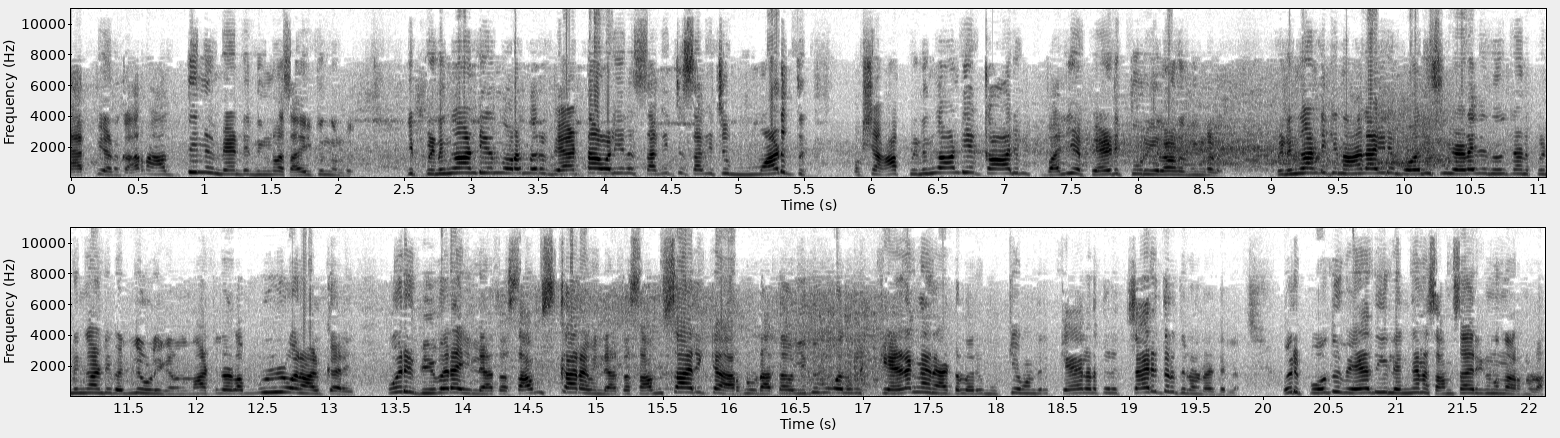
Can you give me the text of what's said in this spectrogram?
ഹാപ്പിയാണ് കാരണം അതിനും വേണ്ടി നിങ്ങളെ സഹിക്കുന്നുണ്ട്. ഈ പിണുങ്ങാണ്ടി എന്ന് പറയുന്ന ഒരു വേട്ടാവളിയെ സഹിച്ച് സഹിച്ച് മടുത്ത്. പക്ഷെ ആ പിണുങ്ങാണ്ടിയെക്കാളും വലിയ പേടിത്തൂറികളാണ് നിങ്ങൾ. പിണുങ്ങാണ്ടിക്ക് നാലായിരം പോലീസിന്റെ ഇടയിൽ നിന്നിട്ടാണ് പിണുങ്ങാണ്ടി വെല്ലുവിളിക്കുന്നത്. നാട്ടിലുള്ള മുഴുവൻ ആൾക്കാരെ ഒരു വിവരമില്ലാത്ത സംസ്കാരമില്ലാത്ത സംസാരിക്കാൻ അറിഞ്ഞുകൂടാത്ത ഇതുപോലൊരു കിഴങ്ങനായിട്ടുള്ള ഒരു മുഖ്യമന്ത്രി കേരളത്തിൽ ചരിത്രത്തിലുണ്ടായിട്ടില്ല. ഒരു പൊതുവേദിയിൽ എങ്ങനെ സംസാരിക്കണം എന്ന് അറിഞ്ഞൂടാ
